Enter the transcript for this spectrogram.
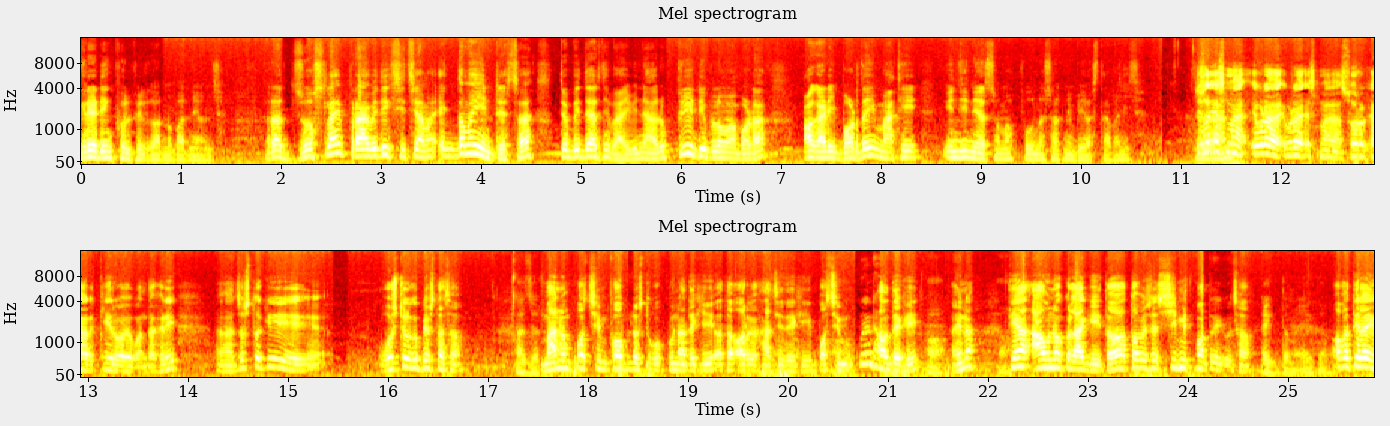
ग्रेडिङ फुलफिल गर्नुपर्ने हुन्छ। र जसलाई प्राविधिक शिक्षामा एकदमै इन्ट्रेस्ट छ त्यो विद्यार्थी भाइ बिनाहरू प्रि डिप्लोमाबाट अगाडि बढ्दै माथि इन्जिनियरसम्म पुग्न सक्ने व्यवस्था पनि छ। जस्तो यसमा एउटा एउटा यसमा सरोकार के रह्यो भन्दाखेरि जस्तो कि होस्टेलको व्यवस्था छ। मानव पश्चिम कपिलवस्तुको कुनादेखि अथवा अर्घाखाँचीदेखि पश्चिम कुनै ठाउँदेखि। होइन? त्यहाँ आउनको लागि त तपाईँसँग सीमित मात्रैको छ। एकदमै एकदम। अब त्यसलाई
